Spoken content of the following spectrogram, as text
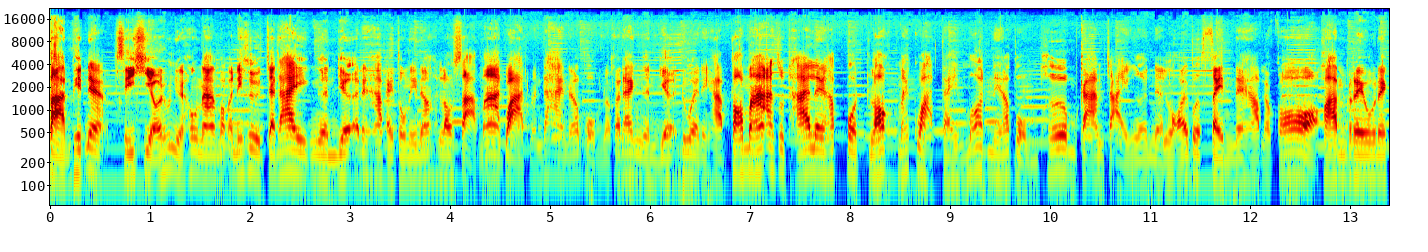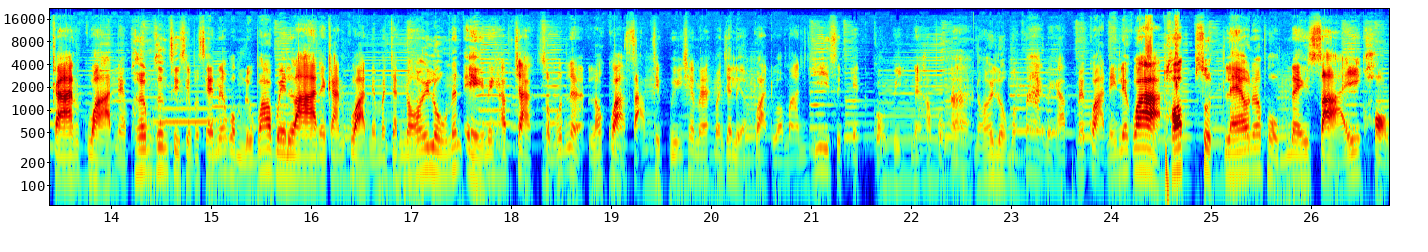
สารพิษเนี่ยสีเขียวที่มันอยู่ในห้องน้ำครับอันนี้คือจะได้เงินเยอะนะครับไอตรงนี้เนาะเราสามารถกวาดมันได้นะครับผมแล้วก็ได้เงินเยอะด้วยนะครับต่อมาอันสุดท้ายเลยครับปลดล็อกไม้กวาดไดมอนด์เนี่ยครับผมเพิ่มการจ่ายเงินเนี่ยร้อยเปอร์เซ็นต์นะครับแล้วก็ความเร็วในการกวาดเนี่ยเพิ่มขึ้น 40%นะครับผมหรือว่าเวลาในการกวาดเนี่ยมันจะน้อยลงนั่นเองนะครับจากสมมติเนี่ยเรากวาด 30 วิใช่ไหมมันจะเหลือกวาดประมาณ 21 กว่าวินะครับผมอ่าน้อยลงมากๆนะครับไม้กวาดนี้เรียกว่าท็อปสุดแล้วนะผมในสายของ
